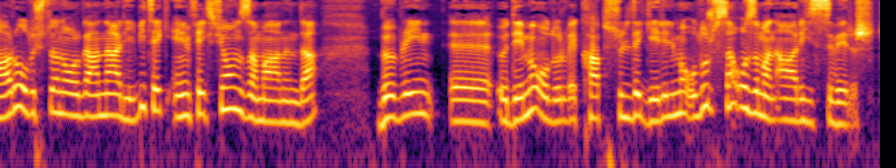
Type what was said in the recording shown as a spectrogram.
ağrı oluşturan organlar değil. Bir tek enfeksiyon zamanında böbreğin e, ödemi olur ve kapsülde gerilme olursa o zaman ağrı hissi verir.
